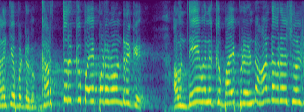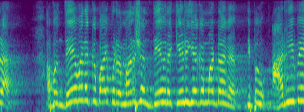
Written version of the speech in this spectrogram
அழைக்கப்பட்டிருக்கோம். கர்த்தருக்கு பயப்படணும்னு இருக்கு. அவன் தேவனுக்கு பயப்பட வேண்டும் ஆண்டவரே சொல்கிறார் அப்போ தேவனுக்கு பயப்படுற மனுஷன் தேவனை கேள்வி கேட்க மாட்டாங்க. இப்போ அறிவே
